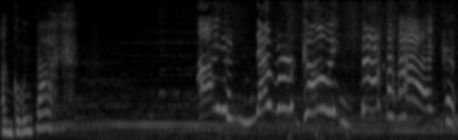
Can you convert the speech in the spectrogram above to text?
I'm going back. I am never going back!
